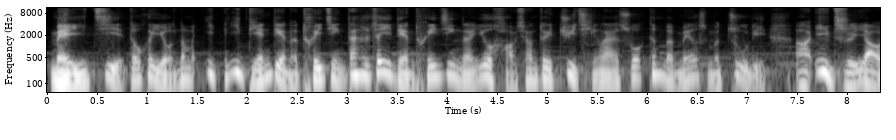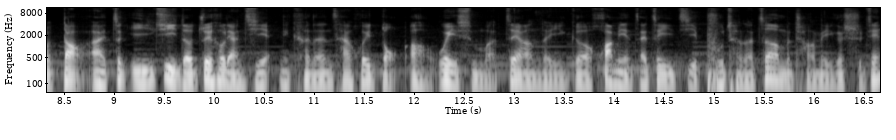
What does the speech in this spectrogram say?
每一季都会有那么一一点点的推进，但是这一点推进呢，又好像对剧情来说根本没有什么助力啊，一直要到哎这一季的最后两集，你可能才会懂啊，为什么这样的一个画面在这一季铺成了这么长的一个时间，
